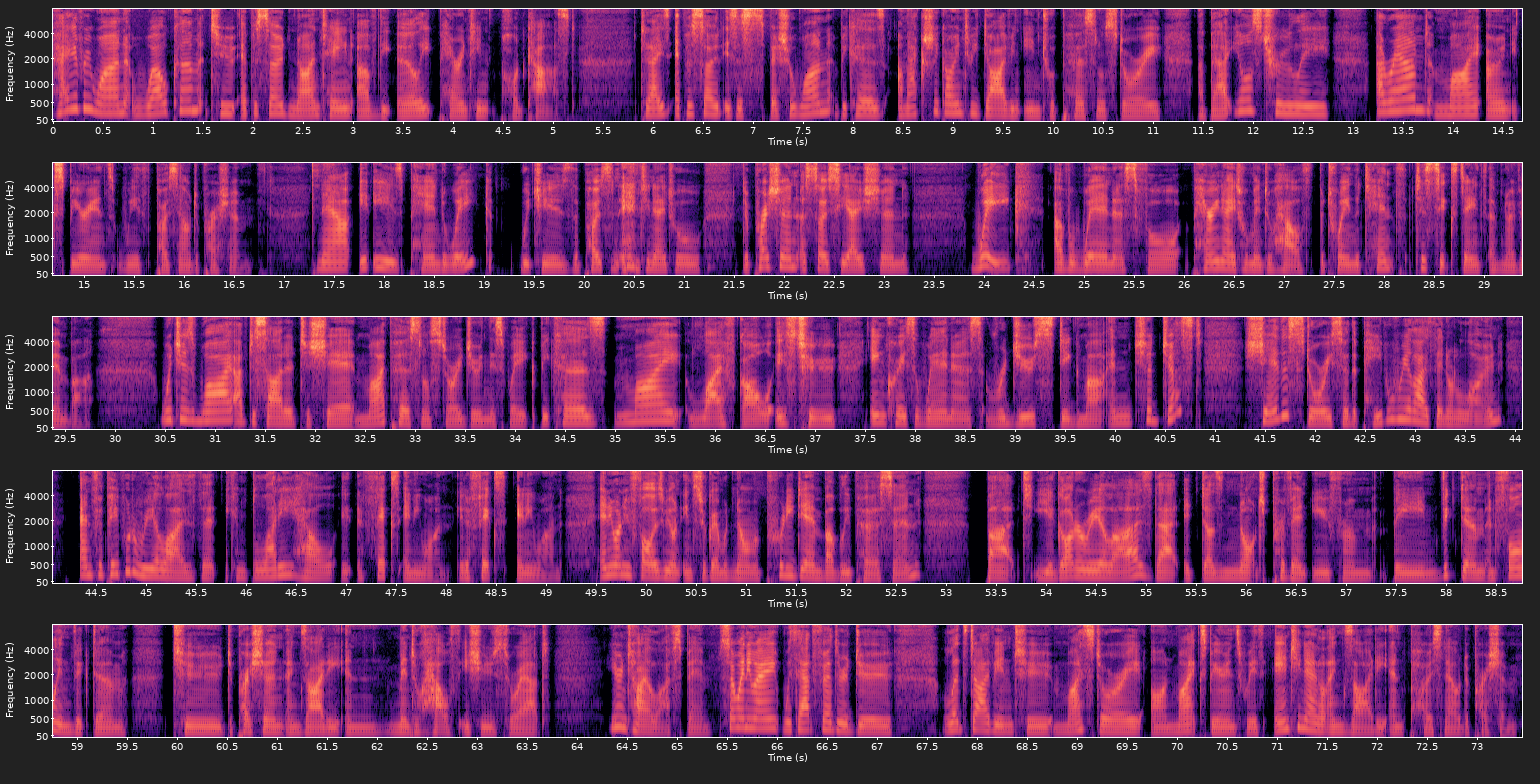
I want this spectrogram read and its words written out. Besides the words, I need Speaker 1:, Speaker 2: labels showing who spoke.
Speaker 1: Hey everyone, welcome to episode 19 of the Early Parenting Podcast. Today's episode is a special one because I'm actually going to be diving into a personal story about yours truly around my own experience with postnatal depression. Now, it is Panda Week, which is the Post and Antenatal Depression Association week of awareness for perinatal mental health between the 10th to 16th of November, which is why I've decided to share my personal story during this week because my life goal is to increase awareness, reduce stigma, and to just share the story so that people realize they're not alone. And for people to realize that it can bloody hell, it affects anyone. It affects anyone. Anyone who follows me on Instagram would know I'm a pretty damn bubbly person but you got to realize that it does not prevent you from being victim and falling victim to depression, anxiety, and mental health issues throughout your entire lifespan. So, anyway, without further ado, let's dive into my story on my experience with antenatal anxiety and postnatal depression.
